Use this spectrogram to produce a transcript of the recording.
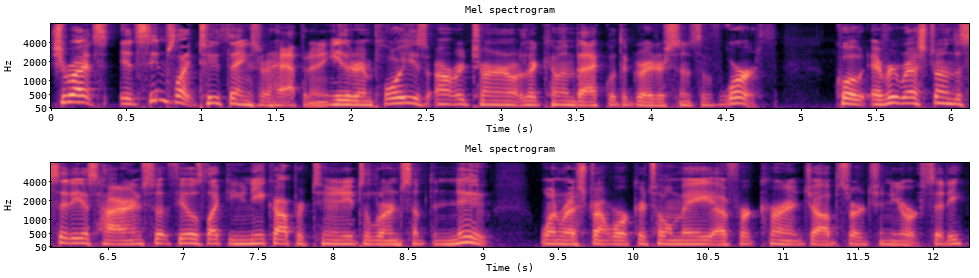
She writes, It seems like two things are happening. Either employees aren't returning or they're coming back with a greater sense of worth. Quote, Every restaurant in the city is hiring, so it feels like a unique opportunity to learn something new. One restaurant worker told me of her current job search in New York City.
